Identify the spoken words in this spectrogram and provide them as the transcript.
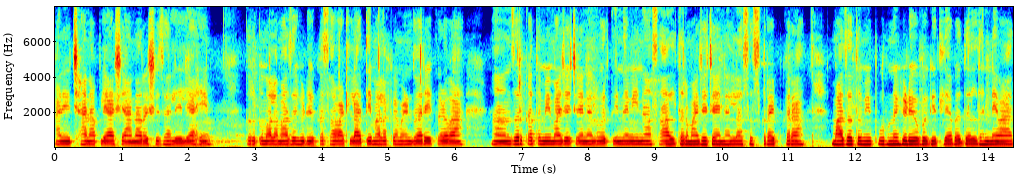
आणि छान आपले असे अनारसे झालेले आहे. तर तुम्हाला माझा व्हिडिओ कसा वाटला ते मला कमेंटद्वारे कळवा. जर का तुम्ही माझ्या चॅनलवरती नवीन असाल तर माझ्या चॅनलला सबस्क्राईब करा. माझा तुम्ही पूर्ण व्हिडिओ बघितल्याबद्दल धन्यवाद.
